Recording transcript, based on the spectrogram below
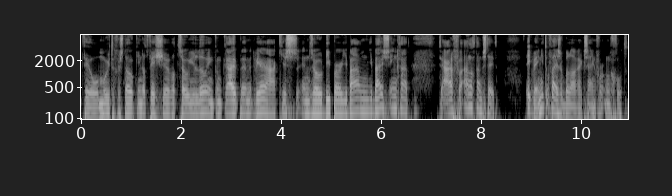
veel moeite gestoken in dat visje... wat zo je lul in kan kruipen met weerhaakjes... en zo dieper je baan, je buis ingaat. Heeft hij aardig veel aandacht aan besteed. Ik weet niet of wij zo belangrijk zijn voor een God.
